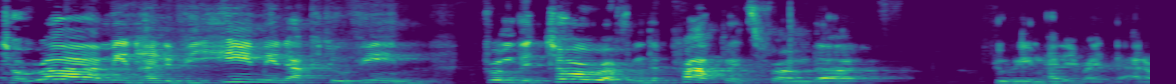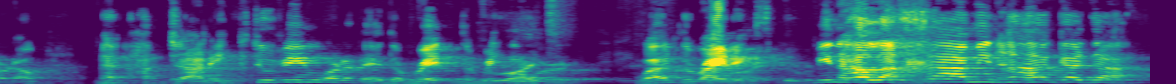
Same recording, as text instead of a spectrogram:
Torah, min hanvi'im, min aktuvim, from the Torah, from the prophets, from the Ktuvim, how do you write that? I don't know. Johnny, Ktuvim, what are they? The, writ- the written writing. word? What? The writings. Min halacha, min ha'agada.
